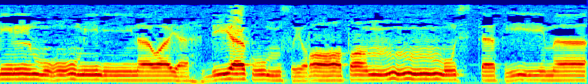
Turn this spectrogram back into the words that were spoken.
للمؤمنين ويهديكم صراطا مستقيما.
